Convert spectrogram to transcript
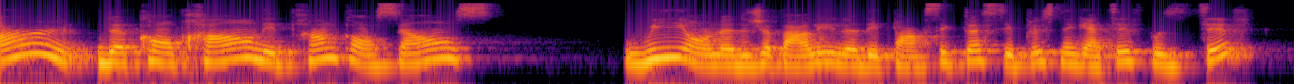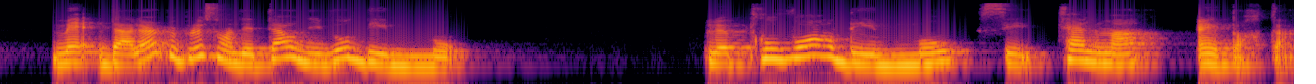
un de comprendre et de prendre conscience oui, on a déjà parlé là, des pensées que tu c'est plus négatif, positif, mais d'aller un peu plus en détail au niveau des mots. Le pouvoir des mots, c'est tellement important.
